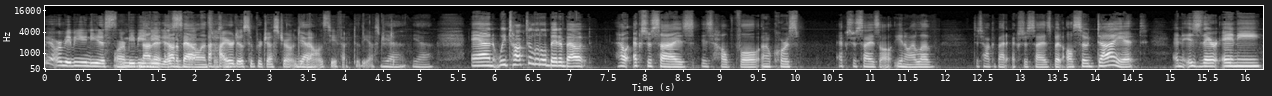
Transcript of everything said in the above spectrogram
yeah, or maybe you need a maybe you need a- a, out of balance a higher dose of progesterone to Yeah. balance the effect of the estrogen. Yeah yeah. And we talked a little bit about how exercise is helpful. And of course exercise you know i love to talk about exercise but also diet. And is there any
